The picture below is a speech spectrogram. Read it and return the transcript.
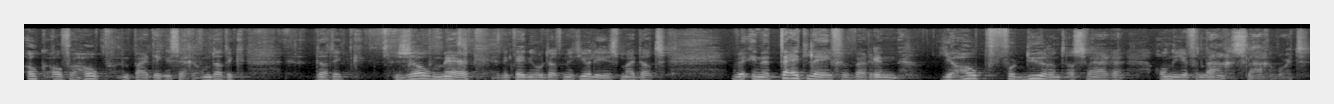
ook over hoop een paar dingen zeggen. Omdat ik, dat ik zo merk, en ik weet niet hoe dat met jullie is, maar dat we in een tijd leven waarin je hoop voortdurend als het ware onder je vandaan geslagen wordt.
